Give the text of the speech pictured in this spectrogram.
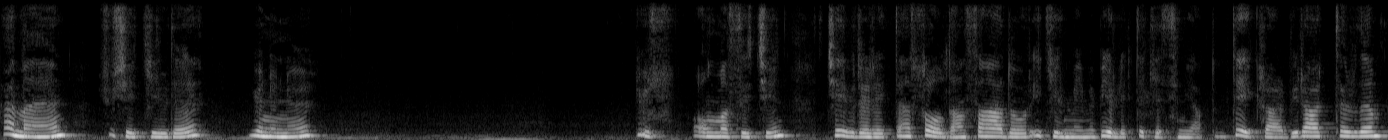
Hemen şu şekilde yönünü düz olması için çevirerekten soldan sağa doğru iki ilmeğimi birlikte kesim yaptım. Tekrar bir arttırdım.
